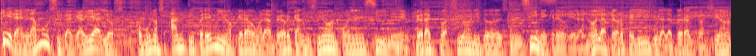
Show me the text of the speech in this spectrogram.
¿Qué era? En la música que había los como unos antipremios, que era como la peor canción, o en el cine, peor actuación y todo eso. En el cine creo que era, ¿no? La peor película, la peor actuación.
